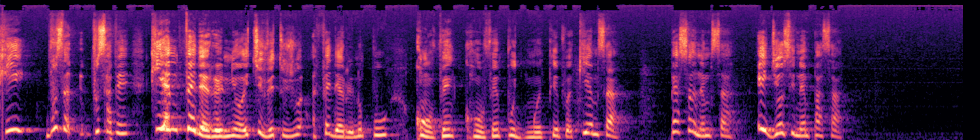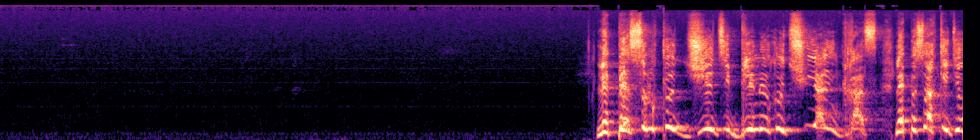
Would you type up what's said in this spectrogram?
qui, vous, vous, savez, qui aime faire des réunions et tu veux toujours faire des réunions pour convaincre, convaincre, pour montrer. Qui aime ça? Personne n'aime ça. Et Dieu aussi n'aime pas ça. Les personnes que Dieu dit bien que tu as une grâce. Les personnes à qui Dieu,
